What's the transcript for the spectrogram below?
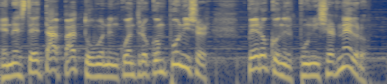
En esta etapa tuvo un encuentro con Punisher, pero con el Punisher negro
